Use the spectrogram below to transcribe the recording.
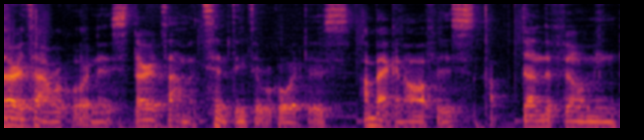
Third time recording this, third time attempting to record this. I'm back in the office, I've done the filming,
